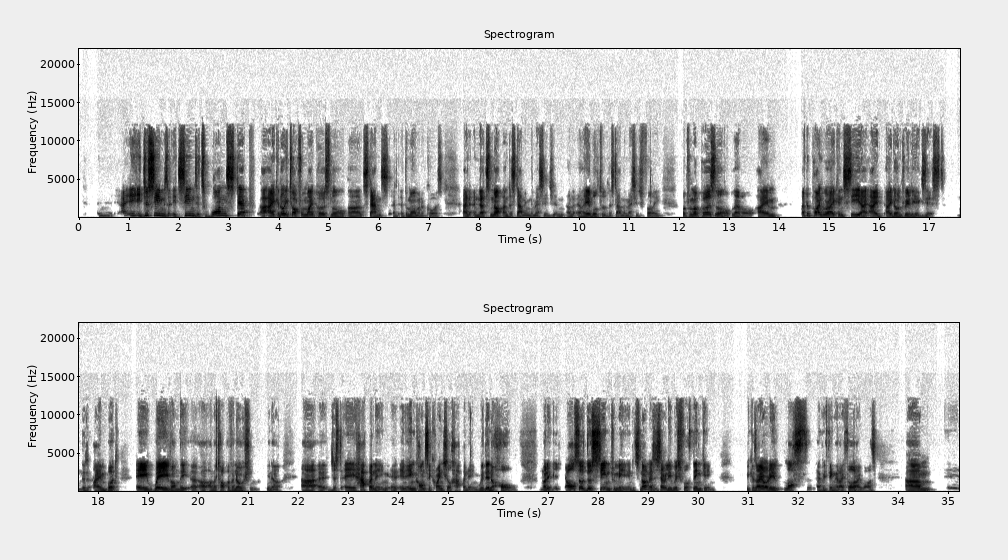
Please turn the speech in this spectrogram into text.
Hmm. It just seems it seems it's one step. I can only talk from my personal uh, stance at, at the moment, of course and, and that's not understanding the message and, and unable to understand the message fully. But from a personal level, I am at the point where I can see I, I, I don't really exist, mm. that I am but a wave on the, uh, on the top of an ocean, you know, uh, uh just a happening, an inconsequential happening within a whole. But mm. it, it also does seem to me, and it's not necessarily wishful thinking, because I already lost everything that I thought I was. Um,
